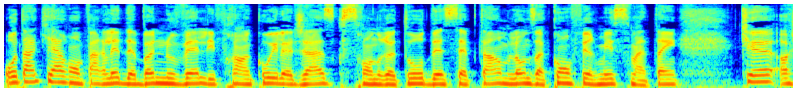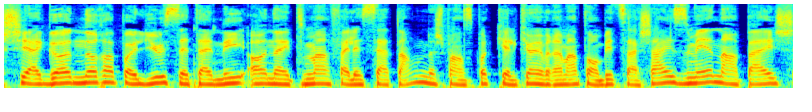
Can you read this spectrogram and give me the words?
Autant qu'hier, on parlait de bonnes nouvelles, les Franco et le Jazz qui seront de retour dès septembre. Là, on nous a confirmé ce matin que Oshiaga n'aura pas lieu cette année. Honnêtement, fallait s'attendre. Je pense pas que quelqu'un est vraiment tombé de sa chaise, mais n'empêche,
